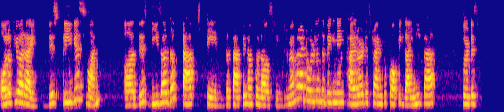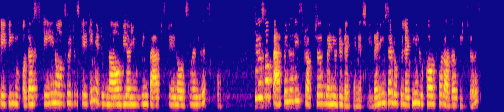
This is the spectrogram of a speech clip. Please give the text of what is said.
All of you are right. This previous one, uh, this these are the pap stains, the Papanicolaou stains. Remember I told you in the beginning, thyroid is trying to copy gynae pap. So it is taking the stain also it is taking. It is now we are using pap stain also in this. Okay. So you saw papillary structures when you did FNAC. Then you said, okay, let me look out for other features.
